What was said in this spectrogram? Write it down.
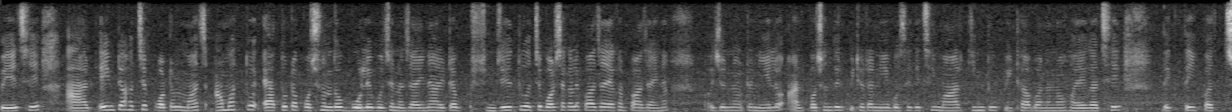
পেয়েছে। আর এইটা হচ্ছে পটল মাছ। আমার তো এতটা পছন্দ বলে বোঝানো যায় না। আর এটা যেহেতু হচ্ছে বর্ষাকালে পাওয়া যায়, এখন পাওয়া যায় না। ওই জন্য ওটা নিয়ে এলো। আর পছন্দের পিঠাটা নিয়ে বসে গেছি। মার কিন্তু পিঠা বানানো হয়ে গেছে। দেখতেই পাচ্ছ।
